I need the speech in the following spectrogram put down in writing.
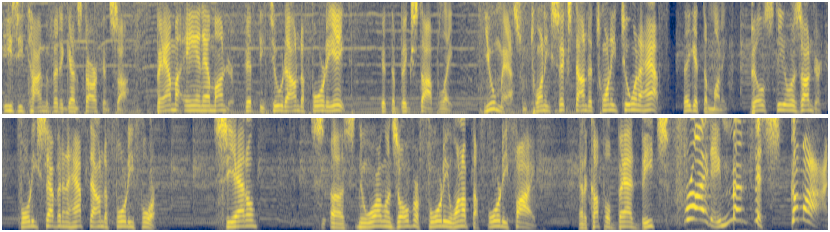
Easy time of it against Arkansas. Bama A&M under 52 down to 48. Get the big stop late. UMass from 26 down to 22 and a half. They get the money. Bills Steelers under 47 and a half down to 44. Seattle, uh, New Orleans over 41 up to 45. And a couple bad beats. Friday, Memphis. Come on.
